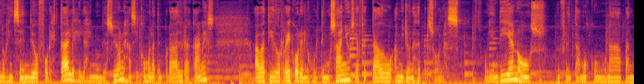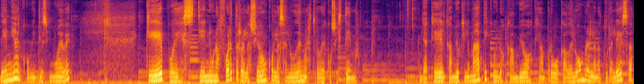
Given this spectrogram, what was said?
los incendios forestales y las inundaciones, así como la temporada de huracanes, ha batido récord en los últimos años y ha afectado a millones de personas. Hoy en día nos enfrentamos con una pandemia, el COVID-19, que pues tiene una fuerte relación con la salud de nuestro ecosistema, ya que el cambio climático y los cambios que han provocado el hombre en la naturaleza,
